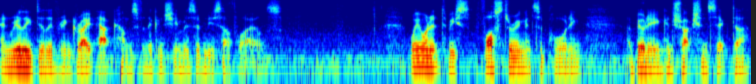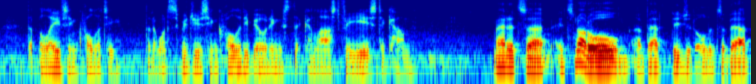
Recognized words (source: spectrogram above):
and really delivering great outcomes for the consumers of New South Wales. We want it to be fostering and supporting a building and construction sector that believes in quality, that it wants to be producing quality buildings that can last for years to come. Matt, it's, uh, it's not all about digital, it's about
